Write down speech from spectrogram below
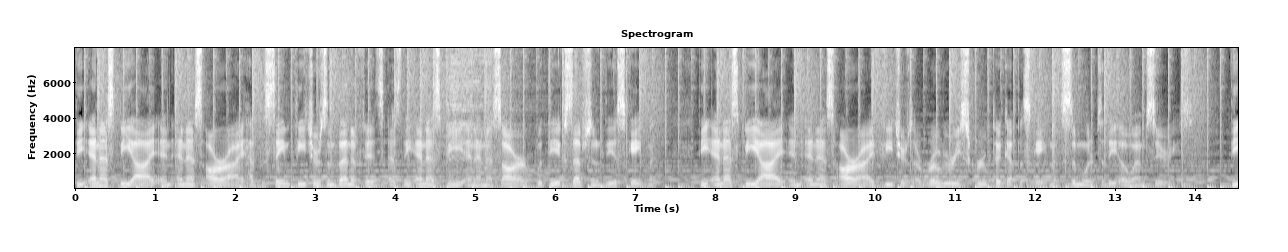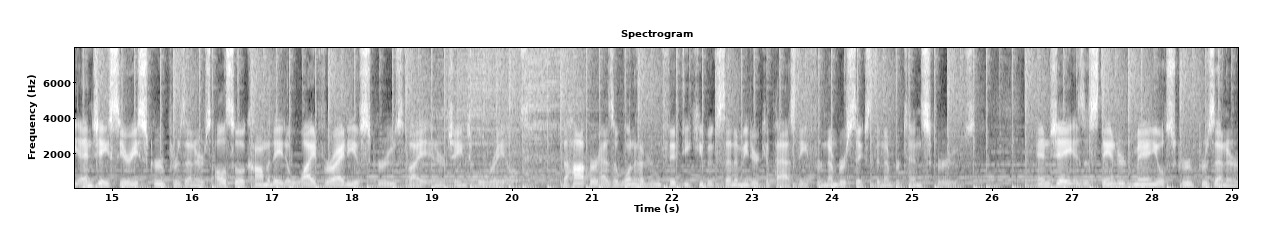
The NSBI and NSRI have the same features and benefits as the NSB and NSR with the exception of the escapement. The NSBI and NSRI features a rotary screw pickup escapement similar to the OM series. The NJ series screw presenters also accommodate a wide variety of screws via interchangeable rails. The hopper has a 150 cubic centimeter capacity for number 6 to number 10 screws. NJ is a standard manual screw presenter,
